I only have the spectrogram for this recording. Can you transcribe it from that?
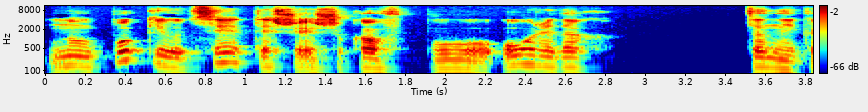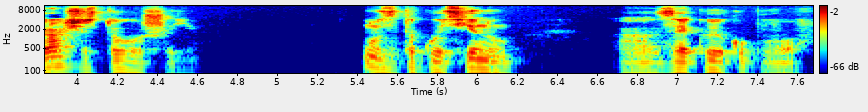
ну поки оце те, що я шукав по оглядах, це найкраще з того, що є. Ну, за таку ціну, за яку я купував.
